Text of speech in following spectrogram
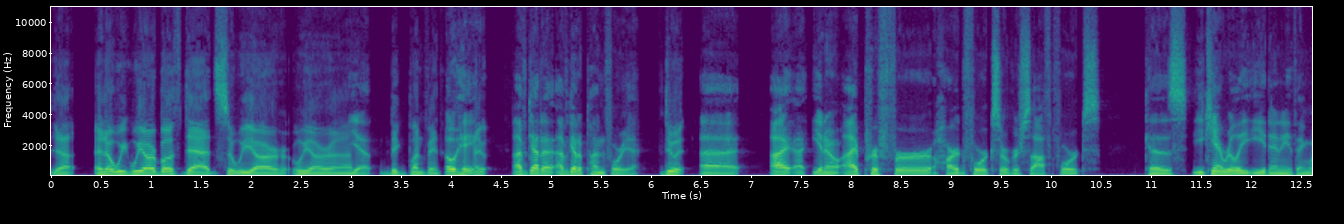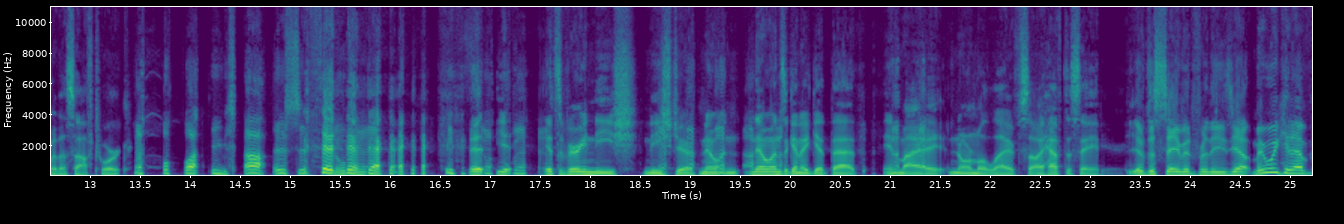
Yeah, I know. We, we are both dads, so we are we are uh, yeah. big pun fans. Oh, hey, I- I've got a I've got a pun for you. Do it. Uh, I, I you know I prefer hard forks over soft forks because you can't really eat anything with a soft fork. Oh my gosh! It's so. It's so bad. it's a very niche niche joke. No one no one's gonna get that in my normal life, so I have to say it here. You have to save it for these. Yeah, maybe we can have.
